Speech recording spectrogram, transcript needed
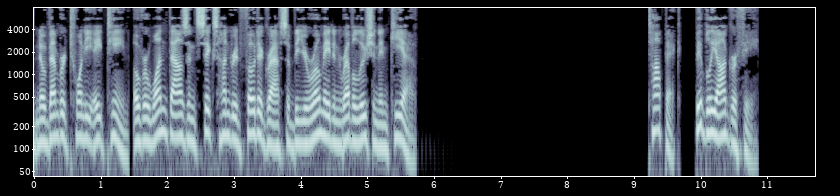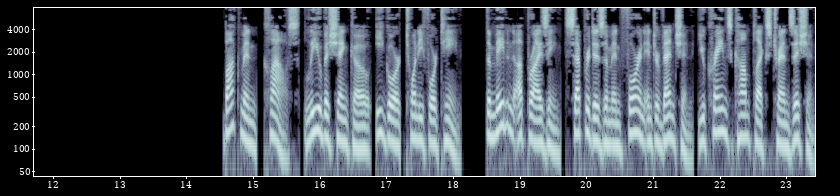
November 2018, over 1,600 photographs of the Euromaidan Revolution in Kiev. Bibliography Bachmann, Klaus, Lyubashenko, Igor 2014. The Maidan Uprising, Separatism and Foreign Intervention, Ukraine's Complex Transition.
